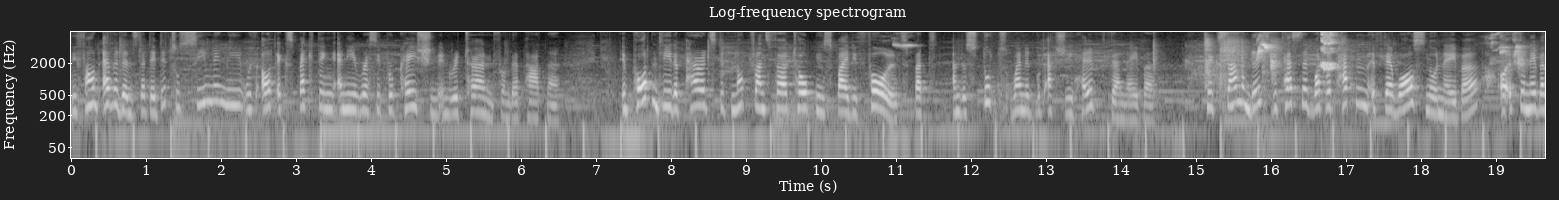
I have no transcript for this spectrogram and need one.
We found evidence that they did so seemingly without expecting any reciprocation in return from their partner. Importantly, the parrots did not transfer tokens by default, but understood when it would actually help their neighbor. To examine this, we tested what would happen if there was no neighbor or if the neighbor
